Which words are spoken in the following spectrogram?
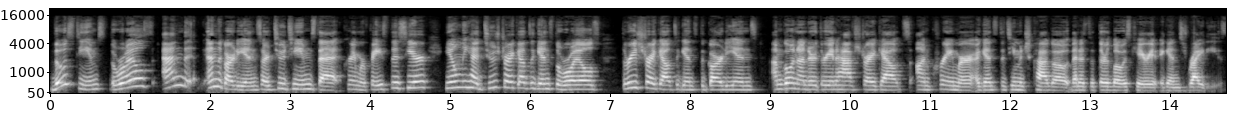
those teams, the Royals and the, and the Guardians, are two teams that Kremer faced this year. He only had two strikeouts against the Royals, three strikeouts against the Guardians. I'm going under three and a half strikeouts on Kremer against the team in Chicago that has the third lowest K rate against righties.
